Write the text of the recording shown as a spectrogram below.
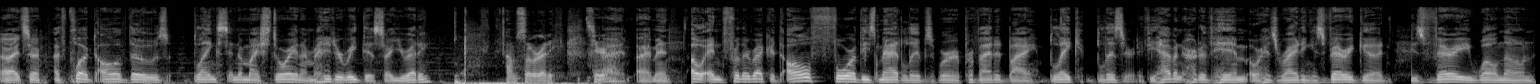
All right, sir. I've plugged all of those blanks into my story and I'm ready to read this. Are you ready? I'm so ready. Let's. All right, all right, man. Oh, and for the record, all four of these Mad Libs were provided by Blake Blizzard. If you haven't heard of him or his writing, he's very good. He's very well known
